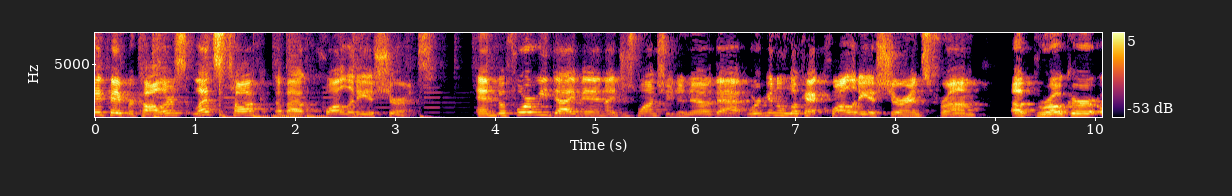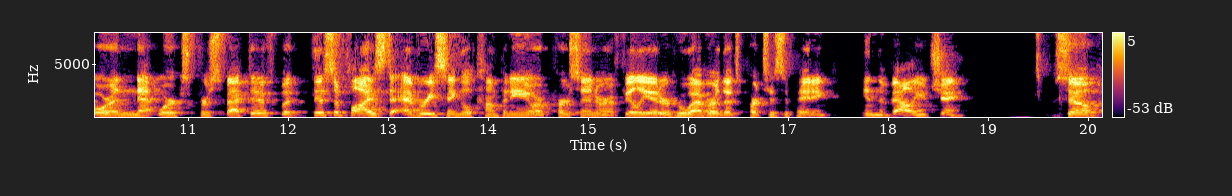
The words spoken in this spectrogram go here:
Hey, pay per callers, let's talk about quality assurance. And before we dive in, I just want you to know that we're going to look at quality assurance from a broker or a network's perspective, but this applies to every single company or person or affiliate or whoever that's participating in the value chain. So,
